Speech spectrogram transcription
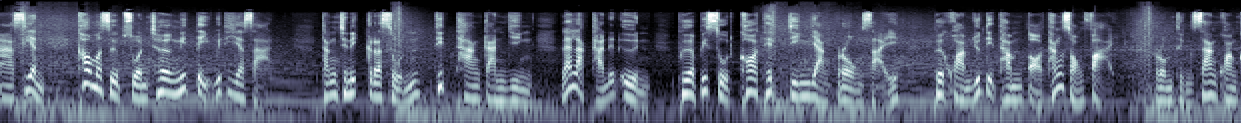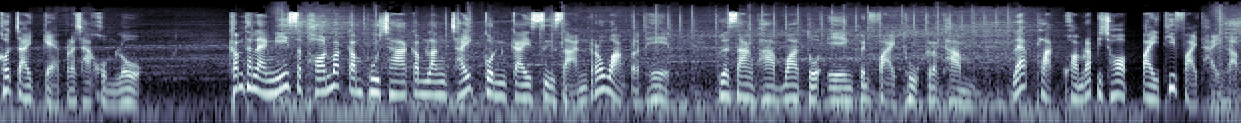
อาเซียนเข้ามาสืบสวนเชิงนิติวิทยาศาสตร์ ทั้งชนิดกระสุน ทิศทางการยิง และหลักฐานอื่น ๆ เพื่อพิสูจน์ข้อเท็จจริงอย่างโปร่งใส เพื่อความยุติธรรมต่อทั้งสองฝ่าย รวมถึงสร้างความเข้าใจแก่ประชาคมโลกคำแถลงนี้สะท้อนว่ากัมพูชากำลังใช้กลไกสื่อสารระหว่างประเทศ เพื่อสร้างภาพว่าตัวเองเป็นฝ่ายถูกกระทำและผลักความรับผิดชอบไปที่ฝ่ายไทยครับ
